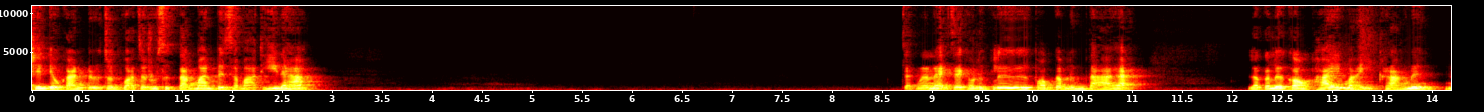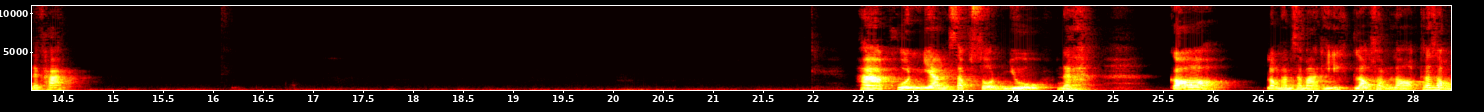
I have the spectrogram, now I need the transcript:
เช่นเดียวกัน หรือจนกว่าจะรู้สึกตั้งมั่นเป็นสมาธินะคะ จากนั้นหายใจเข้าลึกๆ พร้อมกับลืมตาค่ะ แล้วก็เลือกกองไพ่ใหม่อีกครั้งหนึ่งนะคะ หากคุณยังสับสนอยู่นะ ก็ลองทำสมาธิอีกรอบสองรอบ ถ้าสอง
